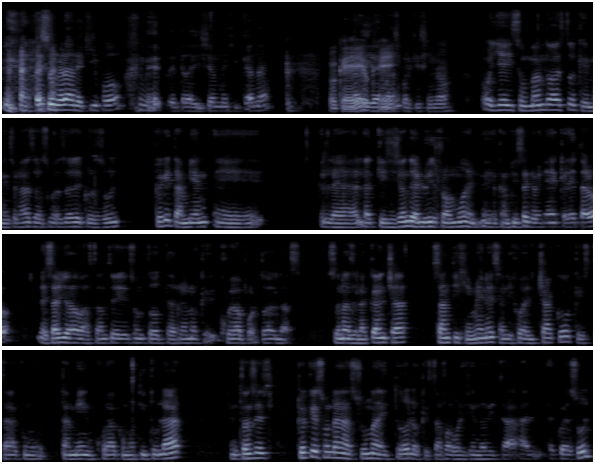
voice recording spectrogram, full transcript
es un gran equipo de, tradición mexicana. Ok, no porque si no. Oye, y sumando a esto que mencionabas de los jugadores del Cruz Azul, creo que también eh, la, adquisición de Luis Romo, el mediocampista que venía de Querétaro, les ha ayudado bastante. Es un todoterreno que juega por todas las zonas de la cancha. Santi Jiménez, el hijo del Chaco, que está como también juega como titular. Entonces, creo que es una suma de todo lo que está favoreciendo ahorita al, Cruz Azul.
